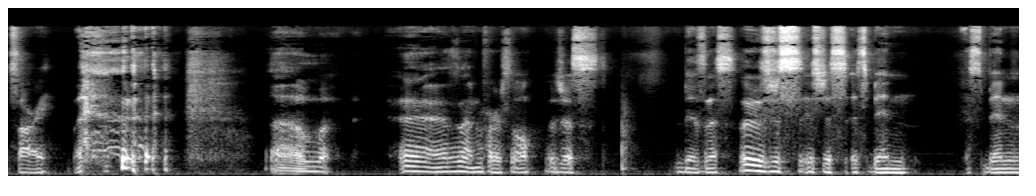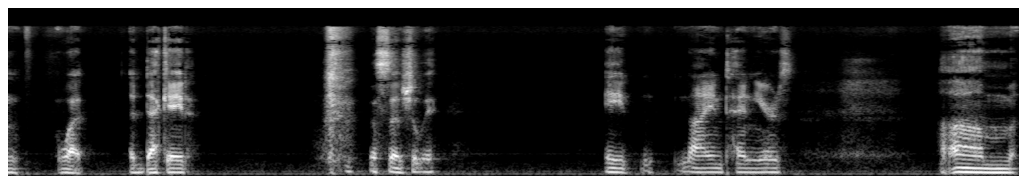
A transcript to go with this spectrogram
sorry. um, uh, it's nothing personal. It's just business. It was just. It's just. It's been. It's been what a decade. essentially. Eight, nine, ten years. Um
